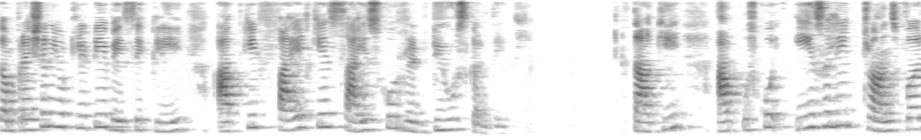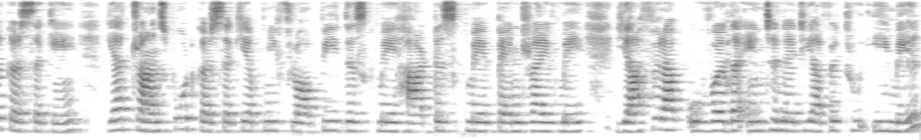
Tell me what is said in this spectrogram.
कंप्रेशन यूटिलिटी बेसिकली आपकी फ़ाइल के साइज़ को रिड्यूस कर देती है। ताकि आप उसको ईजिली ट्रांसफ़र कर सकें या ट्रांसपोर्ट कर सकें अपनी फ्लॉपी डिस्क में हार्ड डिस्क में पेन ड्राइव में, या फिर आप ओवर द इंटरनेट या फिर थ्रू ईमेल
